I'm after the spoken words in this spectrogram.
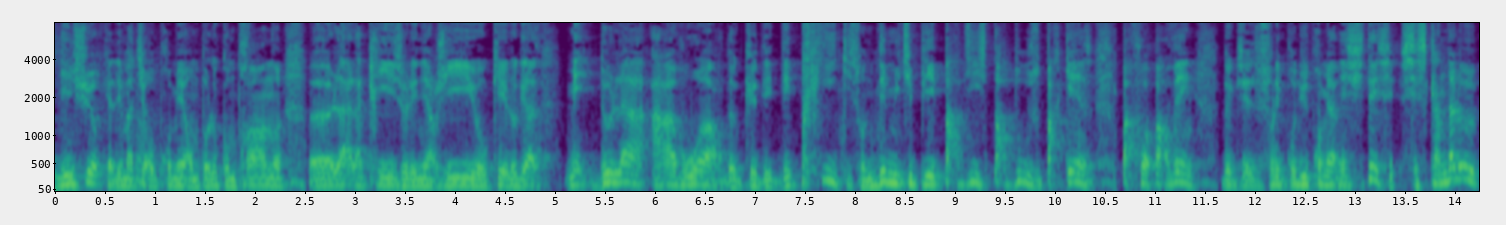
Bien sûr qu'il y a des matières premières, on peut le comprendre. Euh, là, la crise, l'énergie, ok, le gaz. Mais de là à avoir donc, des, des prix qui sont démultipliés par 10, par 12, par 15, parfois par 20, donc, sur les produits de première nécessité, c'est scandaleux.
